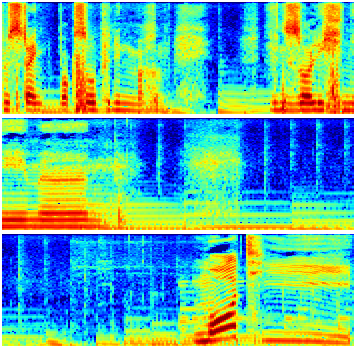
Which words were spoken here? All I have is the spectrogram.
Müsste ein Box-Opening machen. Wen soll ich nehmen? Morty.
